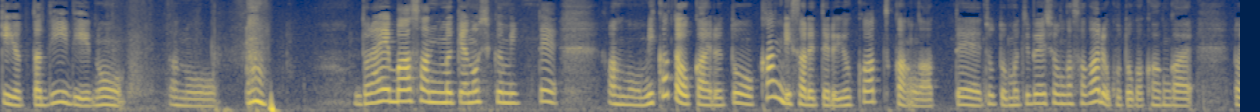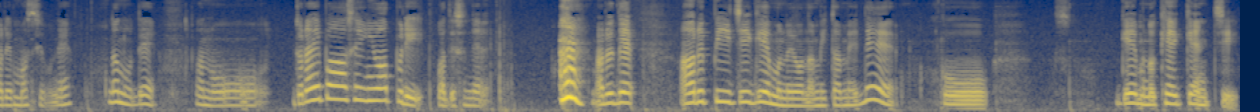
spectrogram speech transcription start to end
き言った DiDi のあのドライバーさん向けの仕組みってあの見方を変えると管理されてる抑圧感があってちょっとモチベーションが下がることが考えられますよね。なのであのドライバー専用アプリはですね まるで RPG ゲームのような見た目でこうゲームの経験値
